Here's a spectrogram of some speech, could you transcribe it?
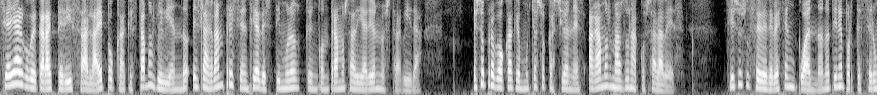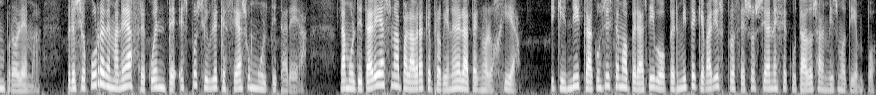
Si hay algo que caracteriza la época que estamos viviendo es la gran presencia de estímulos que encontramos a diario en nuestra vida. Eso provoca que en muchas ocasiones hagamos más de una cosa a la vez. Si eso sucede de vez en cuando no tiene por qué ser un problema, pero si ocurre de manera frecuente es posible que seas un multitarea. La multitarea es una palabra que proviene de la tecnología y que indica que un sistema operativo permite que varios procesos sean ejecutados al mismo tiempo.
